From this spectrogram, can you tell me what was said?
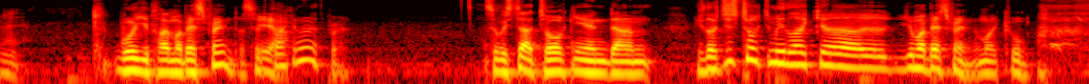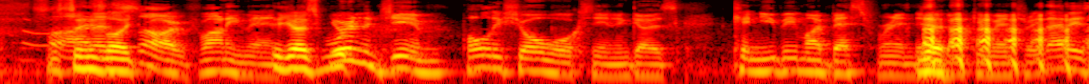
Yeah. Will you play my best friend?" I said, Yeah. "Fucking oath, bro." So we start talking, and um, he's like, "Just talk to me like uh, you're my best friend." I'm like, "Cool." So, Oh, so he's that's like, so funny, man. he goes, You're in the gym. Pauly Shore walks in and goes, "Can you be my best friend in Yeah. the documentary?" That is.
